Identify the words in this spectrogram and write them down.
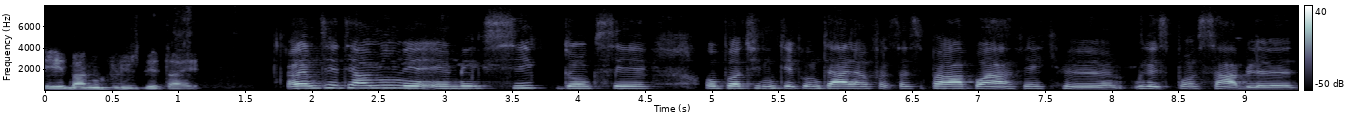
et ben nous plus de détails. j'ai terminé au Mexique, donc c'est opportunité pour me aller en France. C'est par rapport avec le euh, responsable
